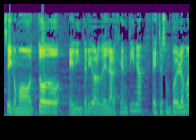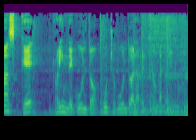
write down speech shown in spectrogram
Sí, como todo el interior de la Argentina, este es un pueblo más que rinde culto, mucho culto a la religión católica.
